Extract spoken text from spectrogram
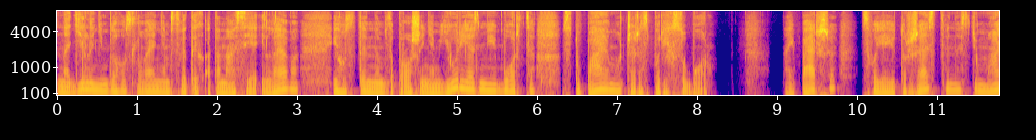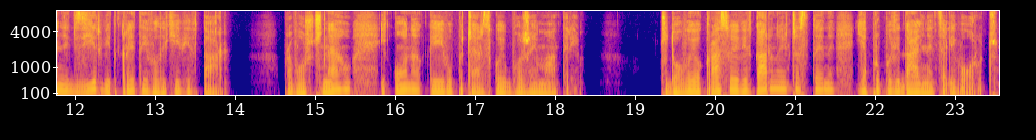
наділені благословенням святих Атанасія і Лева і гостинним запрошенням Юрія Змієборця ступаємо через поріг собору. Найперше своєю торжественністю манять зір відкритий великий вівтар, праворуч него ікона Києво-Печерської Божої Матері. Чудовою окрасою вівтарної частини є проповідальниця ліворуч,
